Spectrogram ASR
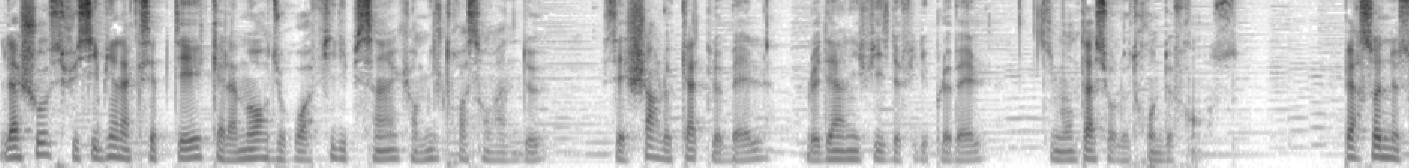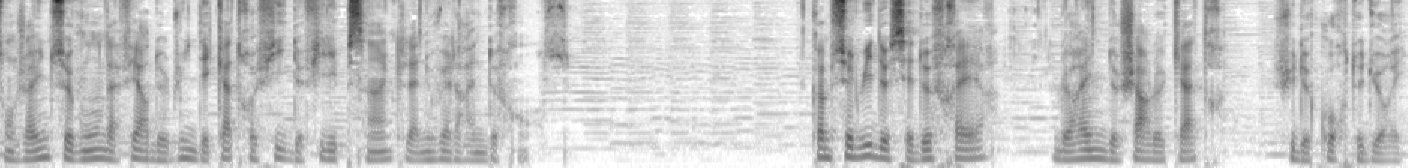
La chose fut si bien acceptée qu'à la mort du roi Philippe V en 1322, c'est Charles IV le Bel, le dernier fils de Philippe le Bel, qui monta sur le trône de France. Personne ne songea une seconde à faire de l'une des quatre filles de Philippe V la nouvelle reine de France. Comme celui de ses deux frères, le règne de Charles IV fut de courte durée.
